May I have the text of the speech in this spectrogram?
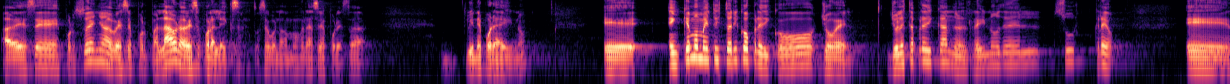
a veces por sueño, a veces por palabra, a veces por Alexa. Entonces, bueno, damos gracias por esa, viene por ahí, ¿no? Eh, ¿En qué momento histórico predicó Joel? Joel está predicando en el reino del sur, creo. Eh,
